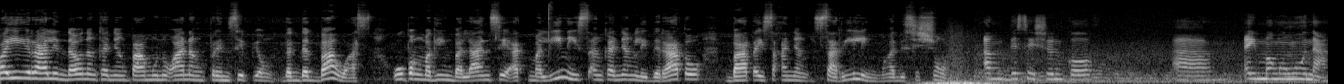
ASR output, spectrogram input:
Paiiralin daw ng kanyang pamunuan ang prinsipyong dagdag bawas upang maging balanse at malinis ang kanyang liderato batay sa kanyang sariling mga desisyon. ang decision ko ah, ay mangunguna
